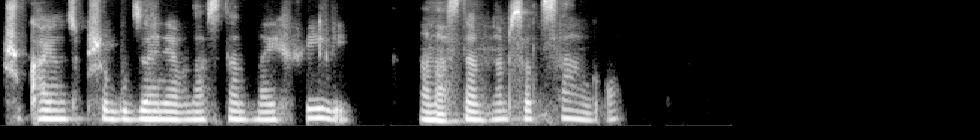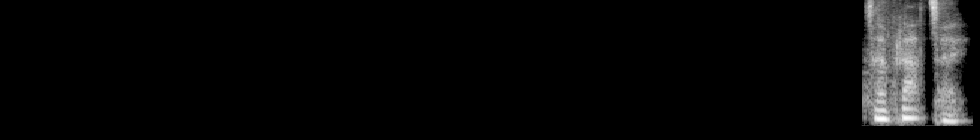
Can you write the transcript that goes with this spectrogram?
szukając przebudzenia w następnej chwili, na następnym satsangu. Zawracaj.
